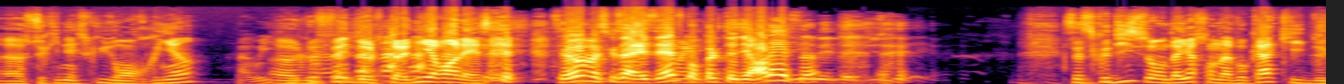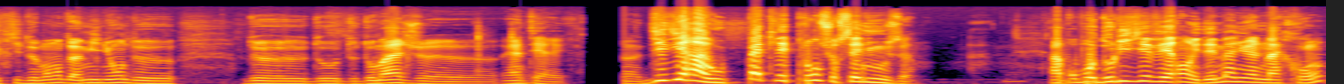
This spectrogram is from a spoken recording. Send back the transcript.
euh, ce qui n'exclut en rien euh, le fait de le tenir en laisse. C'est pas parce que c'est un SDF qu'on peut le tenir en laisse. hein. C'est ce que dit son- d'ailleurs son avocat qui, de- qui demande un million de, de, de- de dommages euh, et intérêts. Euh, Didier Raoult pète les plombs sur CNews. À propos d'Olivier Véran et d'Emmanuel Macron,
